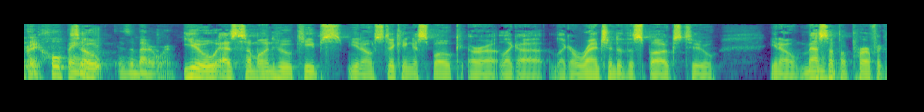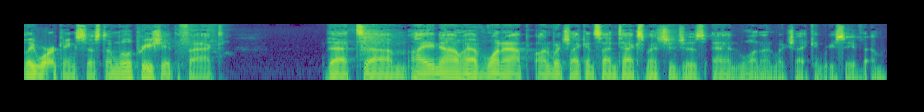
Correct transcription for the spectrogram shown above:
think Right. hoping So- is a better word. You, as someone who keeps you know sticking a spoke or a, like a like a wrench into the spokes to, you know, mess up a perfectly working system, will appreciate the fact that um, I now have one app on which I can send text messages and one on which I can receive them.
